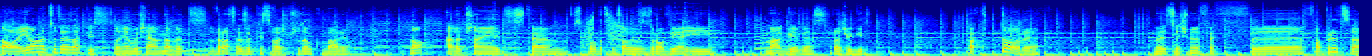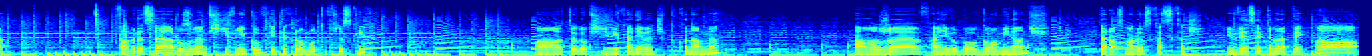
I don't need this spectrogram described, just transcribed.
O, i mamy tutaj zapis, to nie musiałem nawet wracać zapisywać przy domku Mary. No, ale przynajmniej zyskałem z powrotem całe zdrowie i magię, więc raczej git. Faktory. My jesteśmy w, w fabryce. W fabryce rozumiem przeciwników i tych robotów wszystkich. O, tego przeciwnika nie wiem, czy pokonamy. A może fajnie by było go ominąć. Teraz Mario, skacz, skacz. Im więcej, tym lepiej. O!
